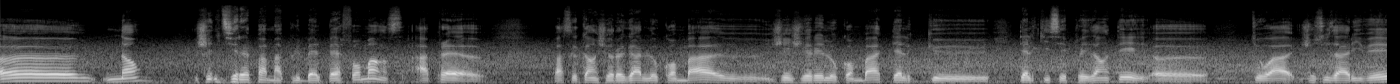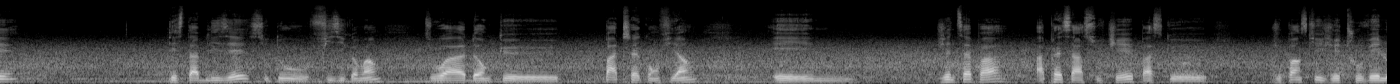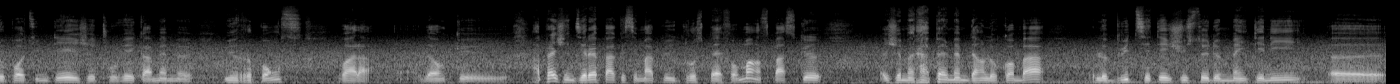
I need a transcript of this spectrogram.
Euh, Non, je ne dirais pas ma plus belle performance. Après, euh, parce que quand je regarde le combat, euh, j'ai géré le combat tel que tel qu'il s'est présenté. Tu vois, je suis arrivé déstabilisé, surtout physiquement. Tu vois, donc pas très confiant. Et je ne sais pas. Après ça a switché parce que je pense que j'ai trouvé l'opportunité, j'ai trouvé quand même une réponse. Voilà. Donc, euh, après, je ne dirais pas que c'est ma plus grosse performance parce que je me rappelle même dans le combat, le but c'était juste de maintenir euh,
